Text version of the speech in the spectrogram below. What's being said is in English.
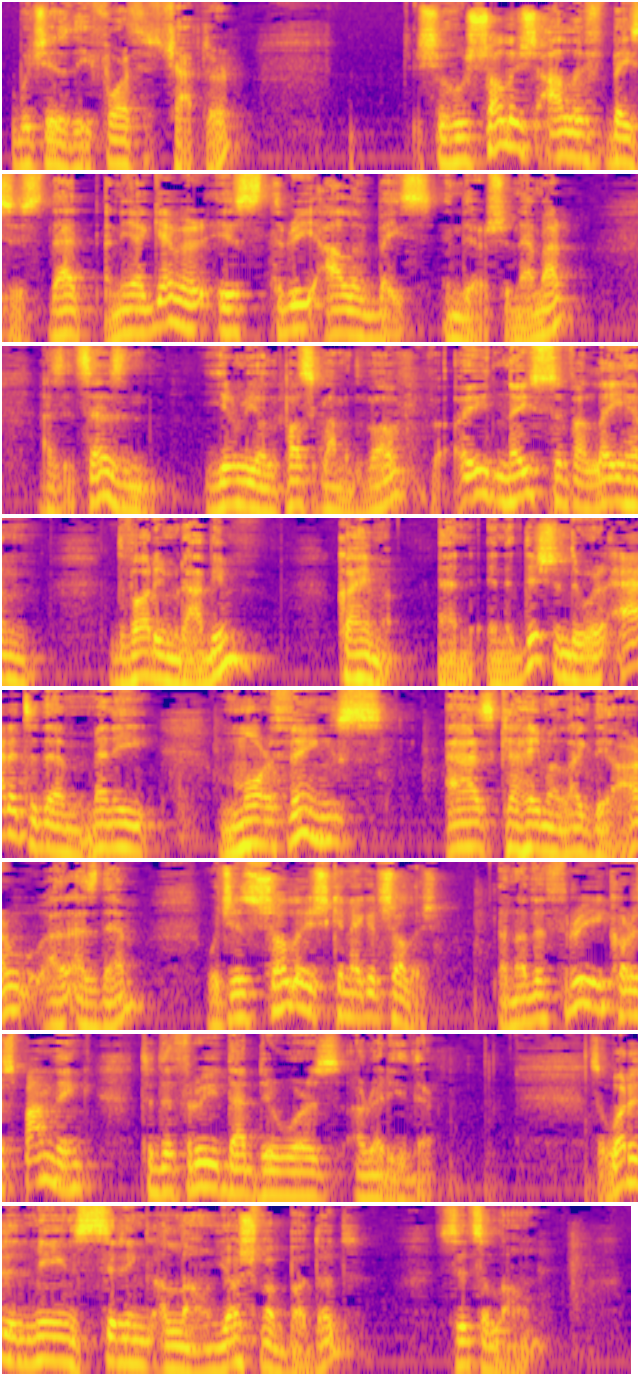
which is the fourth chapter. Shehu Sholish Aleph basis. That Aniyah Gever is three Aleph Beis in there. Shenemar, as it says in Yirmiyah the Pasuk Lamed Vov, V'oid Neisef Aleihim Dvorim Rabim Kahima. And in addition, there were added to them many more things as Kahima, like they are, as them, which is Sholish Keneged Sholish. Another three corresponding to the three that there was already there. So what does it mean sitting alone? Yoshva Bodod sits alone.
